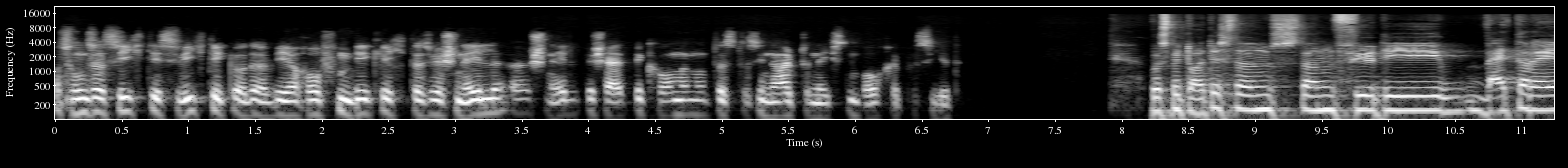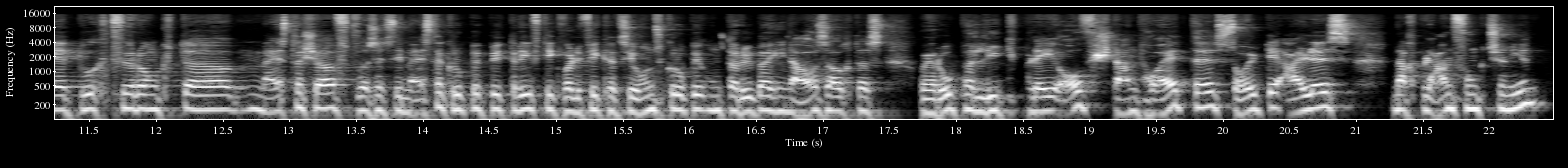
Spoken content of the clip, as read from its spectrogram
Aus unserer Sicht ist wichtig oder wir hoffen wirklich, dass wir schnell, äh, schnell Bescheid bekommen und dass das innerhalb der nächsten Woche passiert. Was bedeutet das dann für die weitere Durchführung der Meisterschaft, was jetzt die Meistergruppe betrifft, die Qualifikationsgruppe und darüber hinaus auch das Europa League Playoff Stand heute? Sollte alles nach Plan funktionieren?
